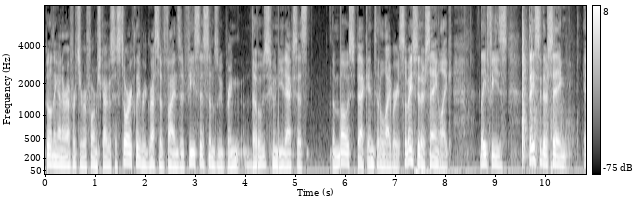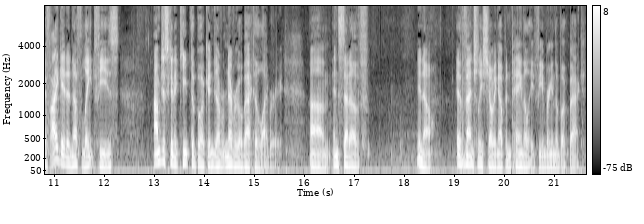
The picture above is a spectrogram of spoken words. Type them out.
Building on our efforts to reform Chicago's historically regressive fines and fee systems, we bring those who need access the most back into the library. So basically, they're saying like late fees. Basically, they're saying if I get enough late fees, I'm just going to keep the book and never, never go back to the library um, instead of, you know, eventually showing up and paying the late fee and bringing the book back.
